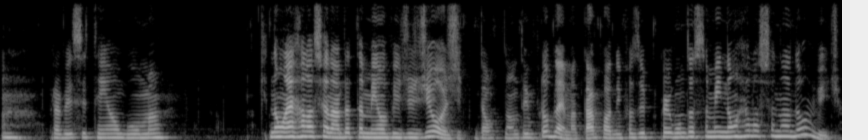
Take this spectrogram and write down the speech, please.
para ver se tem alguma que não é relacionada também ao vídeo de hoje. Então, não tem problema, tá? Podem fazer perguntas também não relacionadas ao vídeo.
